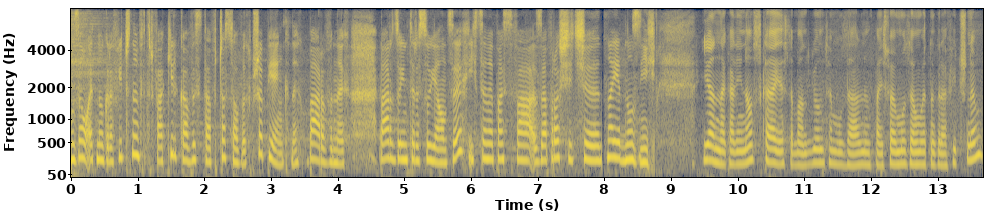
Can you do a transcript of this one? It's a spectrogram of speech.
Muzeum Etnograficznym trwa kilka wystaw czasowych, przepięknych, barwnych, bardzo interesujących i chcemy Państwa zaprosić e, na jedną z nich. Joanna Kalinowska, jestem adiuntem muzealnym w Państwowym Muzeum Etnograficznym.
